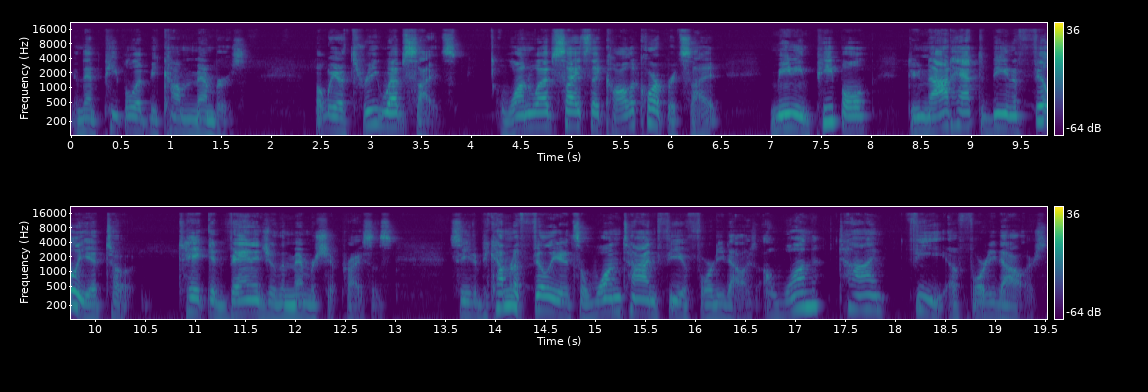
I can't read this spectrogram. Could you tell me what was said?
and then people that become members. But we have three websites. One website they call the corporate site, meaning people do not have to be an affiliate to take advantage of the membership prices. So to become an affiliate, it's a one-time fee of $40. A one-time fee of $40.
